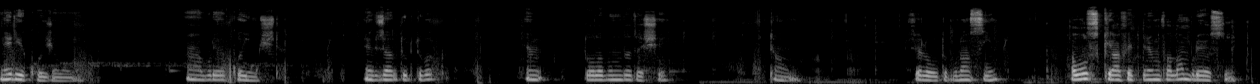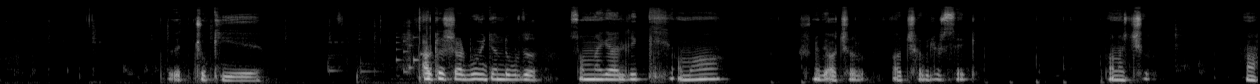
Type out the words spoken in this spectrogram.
Nereye koyacağım onu? Ha buraya koyayım işte. Ne güzel durdu bak. Hem dolabımda da şey. Tamam. Güzel oldu. Bunu asayım. Havuz kıyafetlerimi falan buraya asayım. Evet çok iyi. Arkadaşlar bu videonun da burada sonuna geldik ama şunu bir açalım, açabilirsek. Lan açıl. Ha.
